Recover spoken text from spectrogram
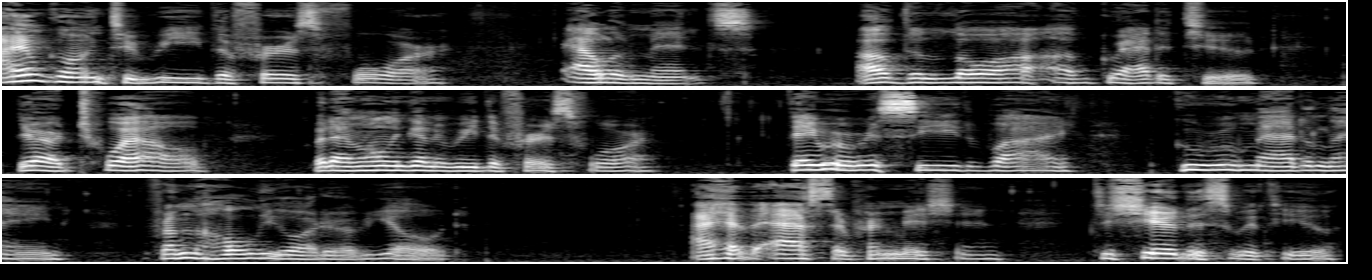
I am going to read the first four elements of the law of gratitude. There are 12, but I'm only going to read the first four. They were received by Guru Madeleine from the Holy Order of Yod. I have asked her permission to share this with you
